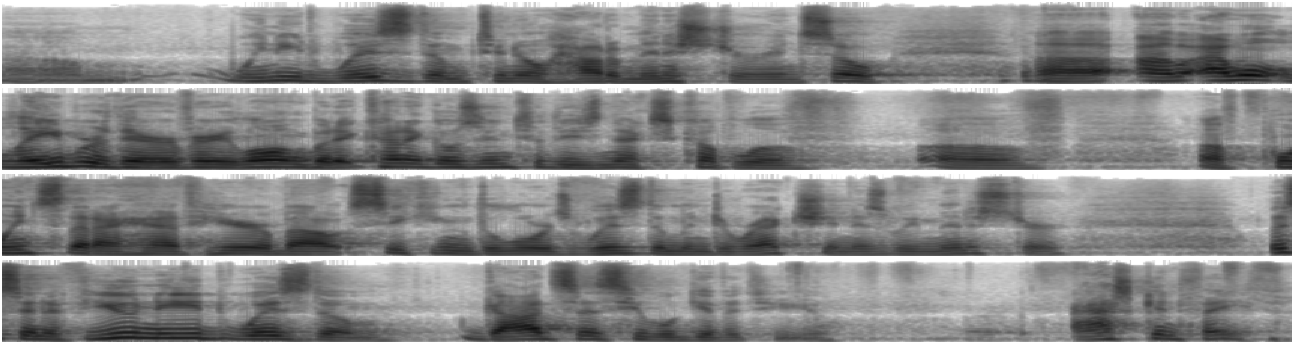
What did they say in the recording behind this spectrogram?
Um, we need wisdom to know how to minister. And so uh, I, I, won't labor there very long, but it kind of goes into these next couple of, of of points that I have here about seeking the Lord's wisdom and direction as we minister. Listen, if you need wisdom, God says He will give it to you. Ask in faith,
